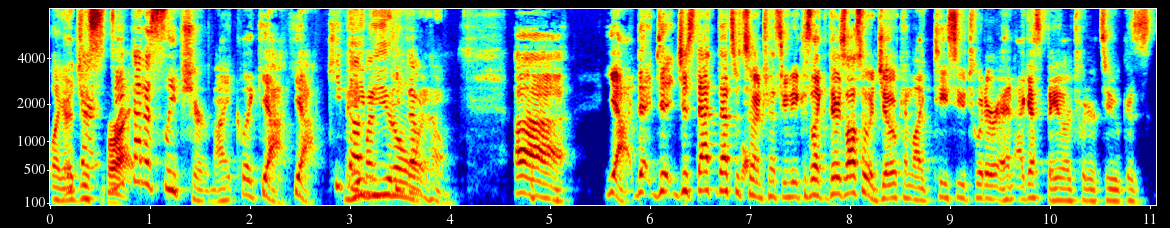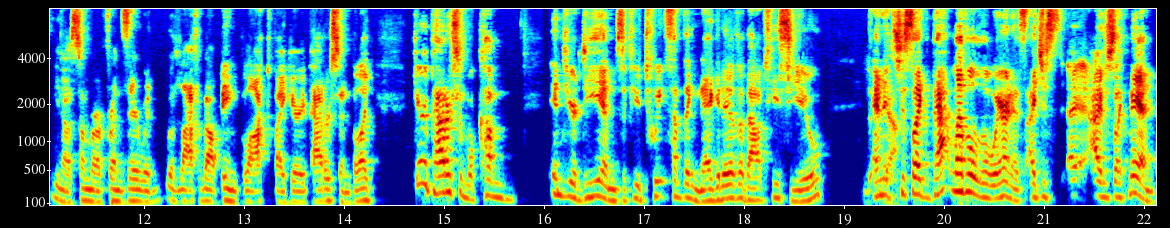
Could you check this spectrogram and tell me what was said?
like make I just that, right. make that a sleep shirt, Mike. Like, yeah, yeah. Keep that, one, keep that one home. Uh, yeah, th- just that that's what's so interesting to me because like there's also a joke in like TCU Twitter and I guess Baylor Twitter too because you know some of our friends there would would laugh about being blocked by Gary Patterson, but like Gary Patterson will come into your DMs if you tweet something negative about TCU, and it's just like that level of awareness. I just I, I was like, man,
